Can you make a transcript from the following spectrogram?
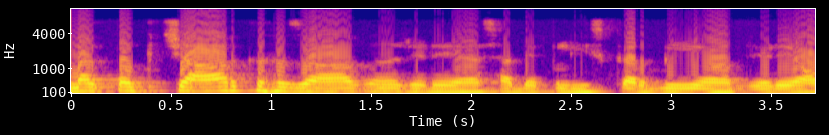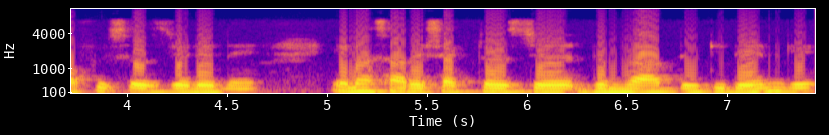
ਲਗਭਗ 4000 ਜਿਹੜੇ ਆ ਸਾਡੇ ਪੁਲਿਸ ਕਰਮੀ ਔਰ ਜਿਹੜੇ ਆਫੀਸਰਸ ਜਿਹੜੇ ਨੇ, ਇਹਨਾਂ ਸਾਰੇ ਸੈਕਟਰਸ 'ਚ ਦਿਨ ਰਾਤ ਡਿਊਟੀ ਦੇਣਗੇ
